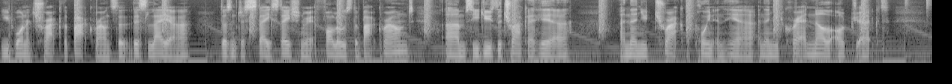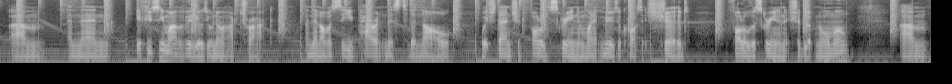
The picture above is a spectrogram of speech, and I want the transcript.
you'd want to track the background so that this layer doesn't just stay stationary; it follows the background. Um, so you'd use the tracker here, and then you'd track a point in here, and then you'd create a null object, um, and then if you've seen my other videos, you'll know how to track. And then obviously you parent this to the null, which then should follow the screen, and when it moves across, it should follow the screen and it should look normal. Um,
